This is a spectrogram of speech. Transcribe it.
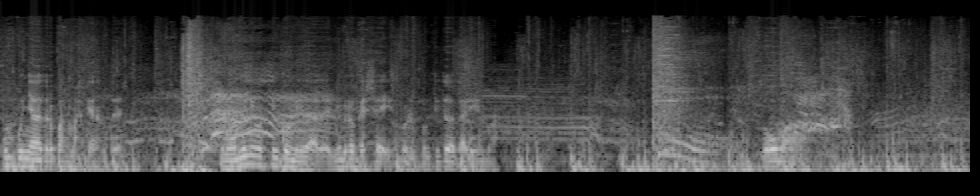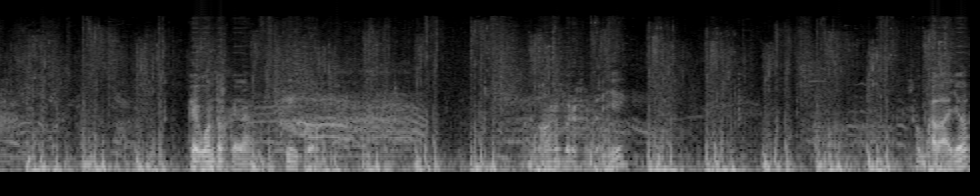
un puñado de tropas más que antes. Como mínimo 5 unidades. Yo creo que 6 por el puntito de carisma. Toma. ¿Qué? ¿Cuántos quedan? 5. Vamos a por esos de allí. Son caballos.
